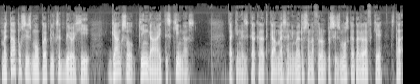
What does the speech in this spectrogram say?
μετά από σεισμό που έπληξε την περιοχή Gangso Kingai της Κίνας. Τα κινέζικα κρατικά μέσα ενημέρωσης αναφέρουν ότι ο σεισμός καταγράφηκε στα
